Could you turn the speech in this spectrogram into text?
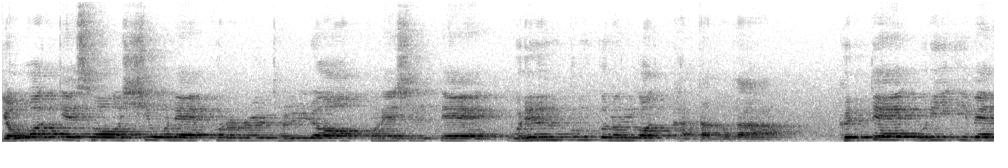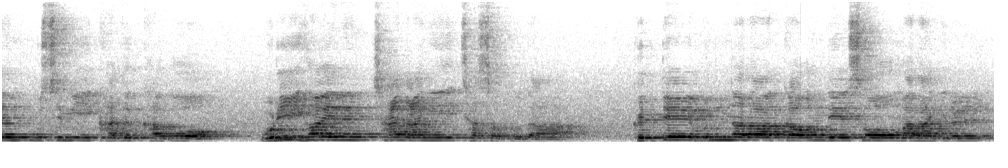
여호와께서 시온의 포로를 돌려 보내실 때 우리는 꿈꾸는 것 같았도다. 그때 우리 입에는 웃음이 가득하고 우리 혀에는 찬양이 찼었도다. 그때 문나라 가운데서 말하기를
